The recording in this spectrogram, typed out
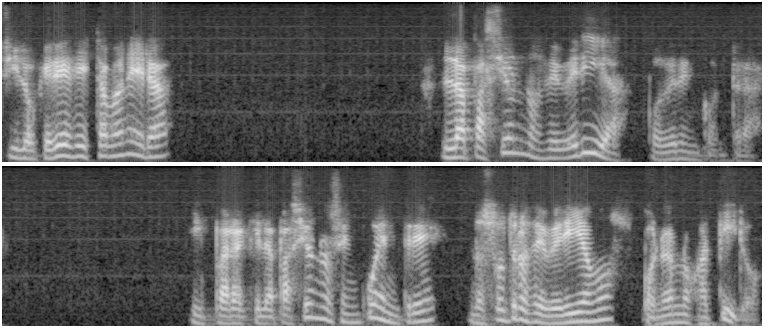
si lo querés de esta manera, la pasión nos debería poder encontrar. Y para que la pasión nos encuentre, nosotros deberíamos ponernos a tiro.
